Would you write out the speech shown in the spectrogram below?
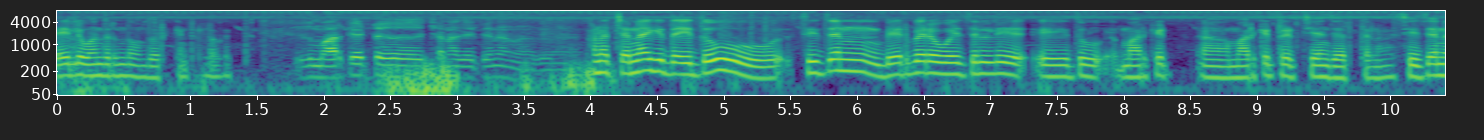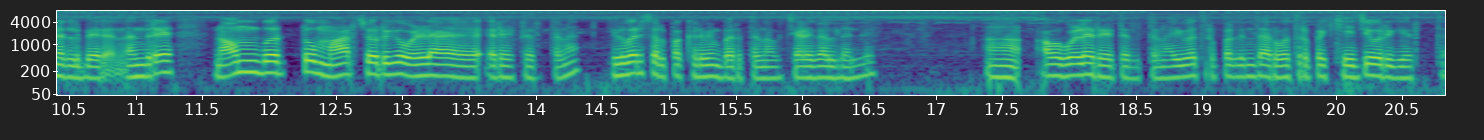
ಡೈಲಿ ಒಂದರಿಂದ ಒಂದೂವರೆ ಕ್ವಿಂಟಲ್ ಹೋಗುತ್ತೆ ಇದು ಮಾರ್ಕೆಟ್ ಚೆನ್ನಾಗೈತೆ ಹಣ ಅಣ್ಣ ಚೆನ್ನಾಗಿದೆ. ಇದು ಸೀಸನ್ ಬೇರೆ ಬೇರೆ ವೈಸಲ್ಲಿ ಇದು ಮಾರ್ಕೆಟ್ ಮಾರ್ಕೆಟ್ ರೇಟ್ ಚೇಂಜ್ ಇರ್ತಾಳೆ ಸೀಸನಲ್ಲಿ ಬೇರೆ ಅಂದರೆ ನವಂಬರ್ ಟು ಮಾರ್ಚ್ವರೆಗೆ ಒಳ್ಳೆ ರೇಟ್ ಇರ್ತಣ್ಣ ಇಳುವರಿ ಸ್ವಲ್ಪ ಕಡಿಮೆ ಬರುತ್ತಣ್ಣ ನಾವು ಚಳಿಗಾಲದಲ್ಲಿ. ಅವಾಗ ಒಳ್ಳೆ ರೇಟ್ ಇರುತ್ತೆ ಅಣ್ಣ. ಐವತ್ತು ರೂಪಾಯಿಂದ ಅರವತ್ತು ರೂಪಾಯಿ ಕೆ ಜಿವರೆಗೆ ಇರುತ್ತೆ.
